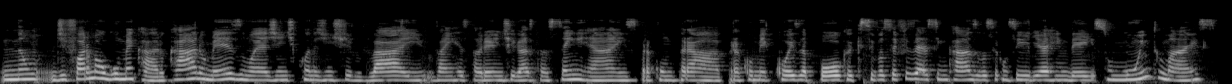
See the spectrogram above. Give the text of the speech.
Não, de forma alguma é caro. Caro mesmo é a gente quando a gente vai, vai em restaurante e gasta 100 reais pra comprar, pra comer coisa pouca, que se você fizesse em casa você conseguiria render isso muito mais.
